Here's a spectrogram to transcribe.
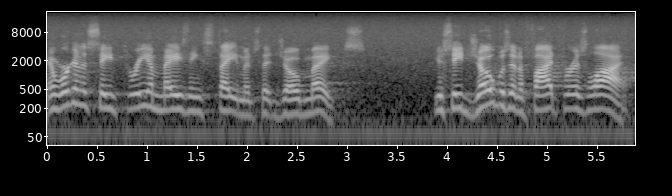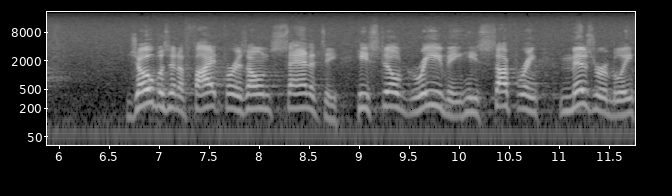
and we're going to see three amazing statements that Job makes. You see, Job was in a fight for his life. Job was in a fight for his own sanity. He's still grieving. He's suffering miserably.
